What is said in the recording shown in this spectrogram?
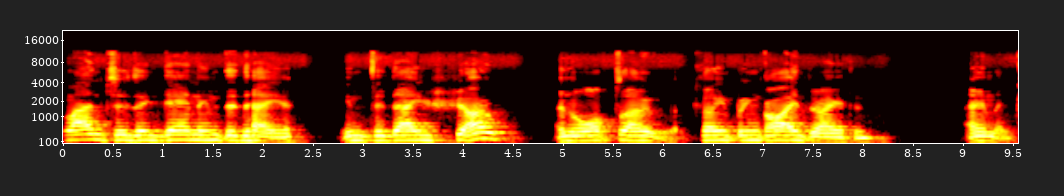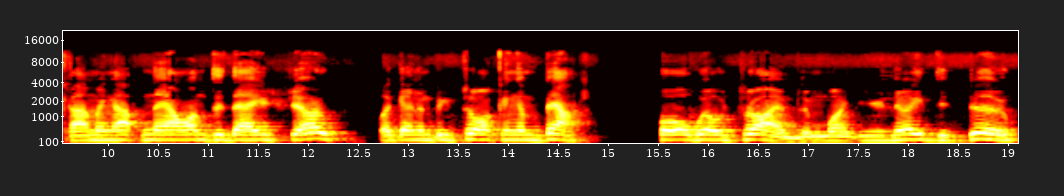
lunches again in today in today's show and also keeping hydrated. And coming up now on today's show, we're going to be talking about four wheel drives and what you need to do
